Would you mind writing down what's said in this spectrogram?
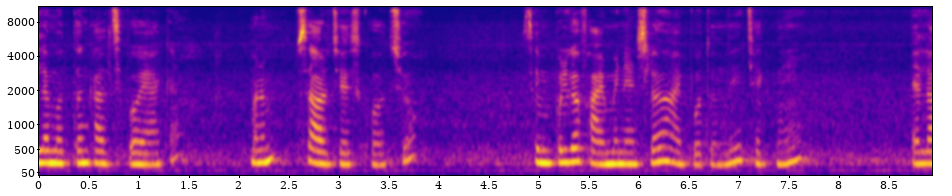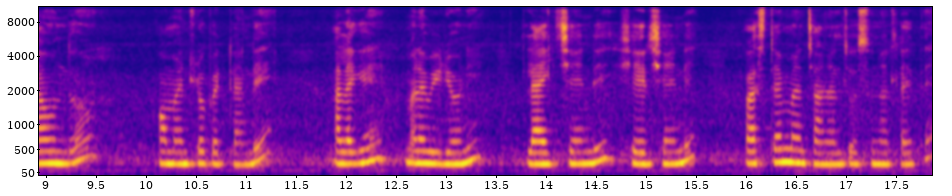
ఇలా మొత్తం కలిసిపోయాక మనం సర్వ్ చేసుకోవచ్చు. సింపుల్గా ఫైవ్ మినిట్స్లో అయిపోతుంది చట్నీ. ఎలా ఉందో కామెంట్లో పెట్టండి. అలాగే మన వీడియోని లైక్ చేయండి షేర్ చేయండి. ఫస్ట్ టైం మన ఛానల్ చూస్తున్నట్లయితే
